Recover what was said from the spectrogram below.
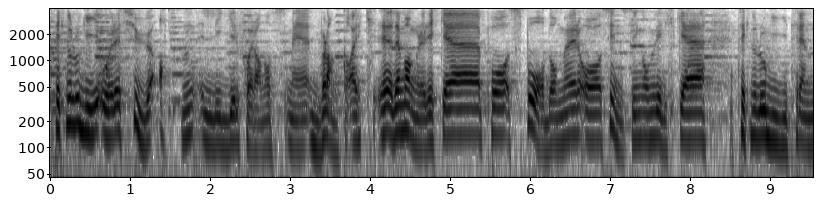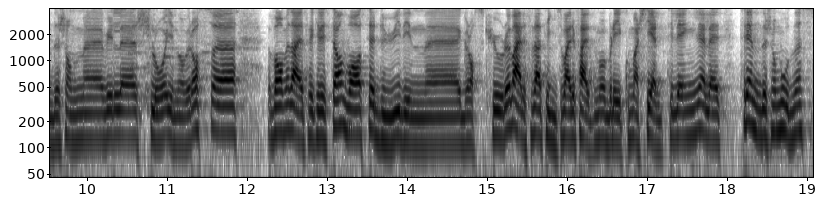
Teknologiåret 2018 ligger foran oss med blanke ark. Det mangler ikke på spådommer og synsing om hvilke teknologitrender som vil slå innover oss. Hva med deg, Per Christian? Hva ser du i din glasskule? Være seg det er ting som er i ferd med å bli kommersielt tilgjengelig, eller trender som modnes?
